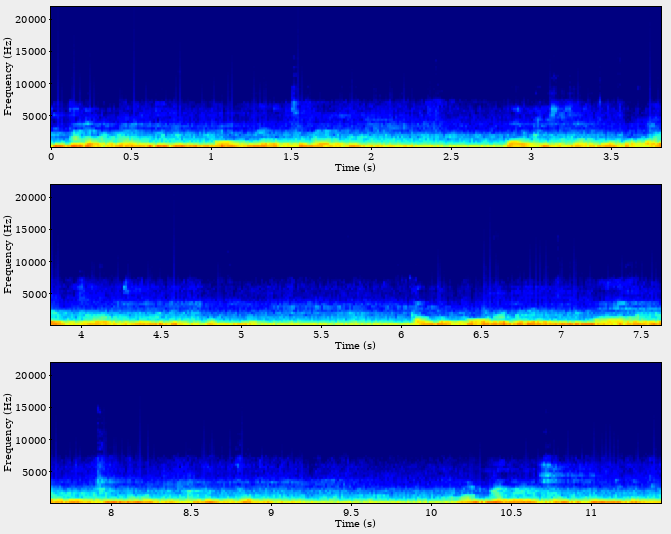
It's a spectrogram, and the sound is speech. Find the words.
இந்திரா காந்தியும் போர் நடத்தினார்கள். பாகிஸ்தானோடு ஆயிரத்தி தொள்ளாயிரத்தி எழுபத்தி ஒன்றில் அந்த போரில் இமாலய வெற்றி நமக்கு கிடைத்தது. வங்கதேசம் பிரிந்தது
